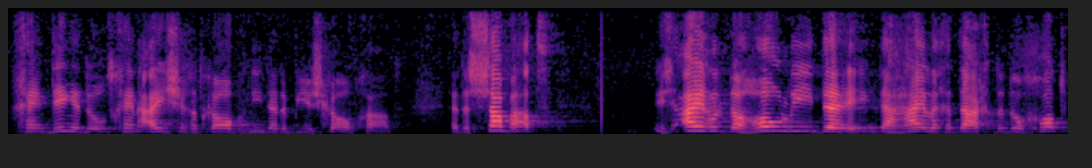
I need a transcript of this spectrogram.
geen dingen doet, geen ijsje gaat kopen of niet naar de bioscoop gaat. De Sabbat is eigenlijk de holy day, de heilige dag, de door God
